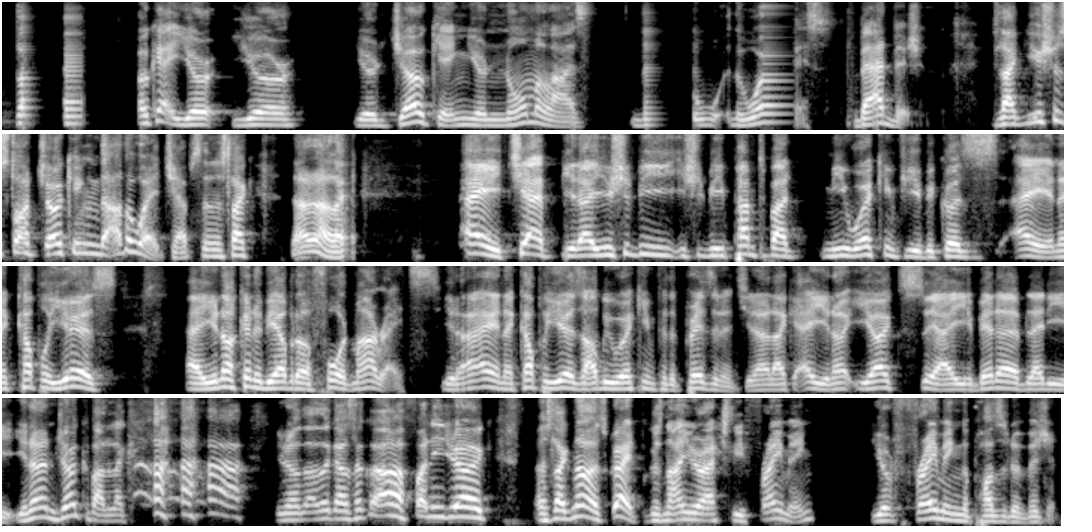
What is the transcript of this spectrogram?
okay, you're you're you're joking, you're normalizing the the worst bad vision. It's like you should start joking the other way, chaps. And it's like, no, no, like, hey, chap, you know, you should be you should be pumped about me working for you because hey, in a couple of years, uh, you're not going to be able to afford my rates. You know, hey, in a couple of years, I'll be working for the president. You know, like, hey, you know, you, yeah, you better bloody, you know, and joke about it. Like, you know, the other guy's like, oh, funny joke. I was like, no, it's great because now you're actually framing you're framing the positive vision.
